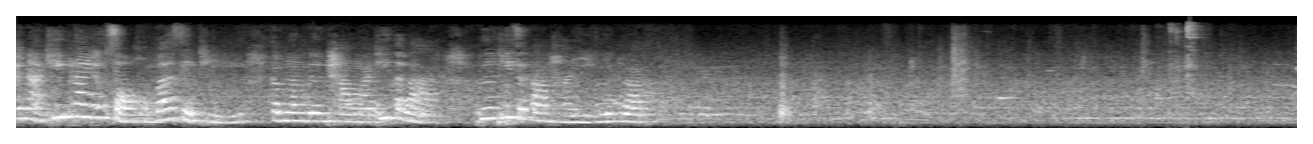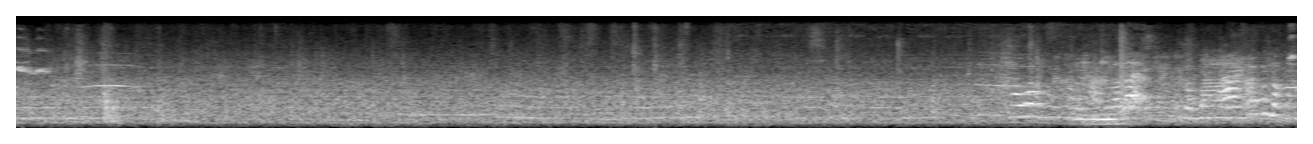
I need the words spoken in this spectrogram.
ขณะที่ไพร่ทั้งสองของบ้านเศรษฐีกำลังเดินทางมาที่ตลาด เพื่อที่จะตามหาหญิงลึกลับ ข้าว่ามันเป็นคำถามแล้วแหละลงมาให้ไปลงมา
